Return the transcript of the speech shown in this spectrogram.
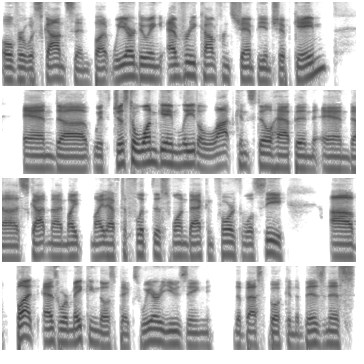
over Wisconsin. But we are doing every conference championship game. And uh, with just a one game lead, a lot can still happen. And uh, Scott and I might might have to flip this one back and forth. We'll see. Uh, but as we're making those picks, we are using the best book in the business.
